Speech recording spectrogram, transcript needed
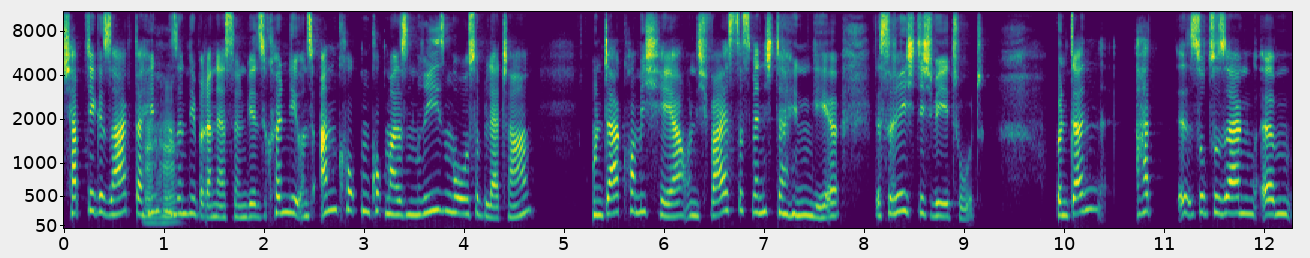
Ich habe dir gesagt, da mhm. hinten sind die Brennnesseln. Wir können die uns angucken. Guck mal, das sind riesengroße Blätter. Und da komme ich her und ich weiß, dass wenn ich da hingehe, das richtig weh tut. Und dann hat äh, sozusagen ähm,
